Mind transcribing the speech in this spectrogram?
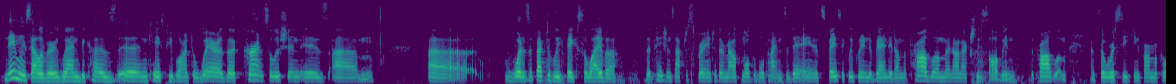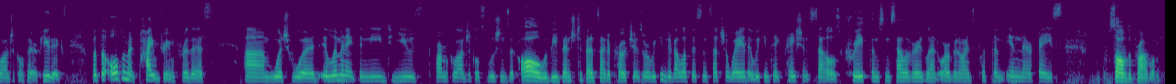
namely salivary gland, because in case people aren't aware, the current solution is um, uh, what is effectively fake saliva that patients have to spray into their mouth multiple times a day. And it's basically putting a band aid on the problem and not actually solving the problem. And so we're seeking pharmacological therapeutics. But the ultimate pipe dream for this, um, which would eliminate the need to use pharmacological solutions at all would be bench to bedside approaches where we can develop this in such a way that we can take patient cells, create them some salivary gland organoids, put them in their face, solve the problem.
